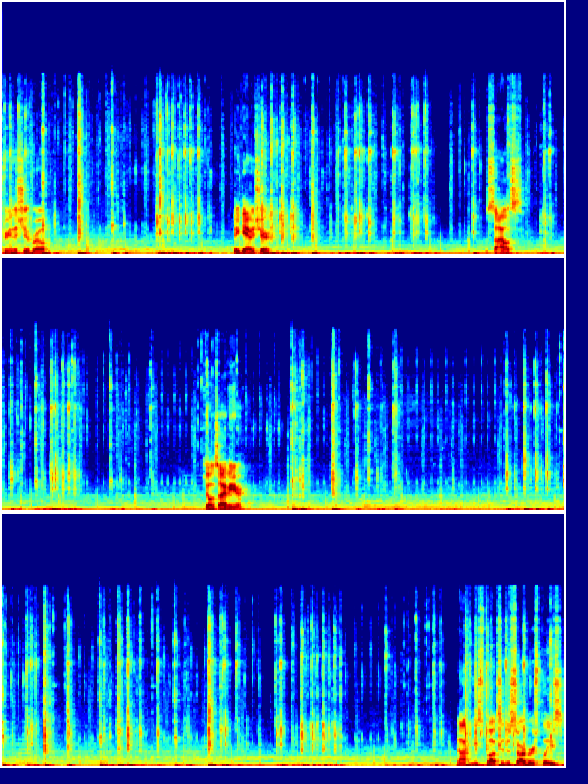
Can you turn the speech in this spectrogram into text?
Triggering this shit, bro. Big damage here. Silenced. Killing Siphon here. Knocking these fucks into Starburst, please.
